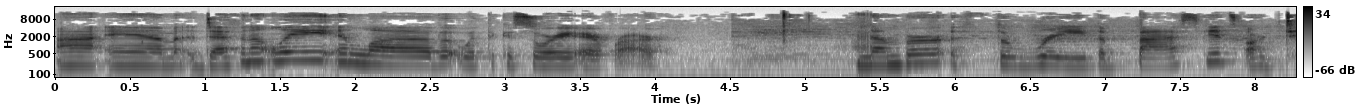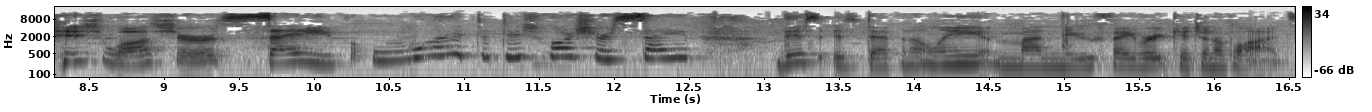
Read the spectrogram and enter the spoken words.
I am definitely in love with the Cosori air fryer. Number three, the baskets are dishwasher safe. What? Dishwasher safe? This is definitely my new favorite kitchen appliance.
